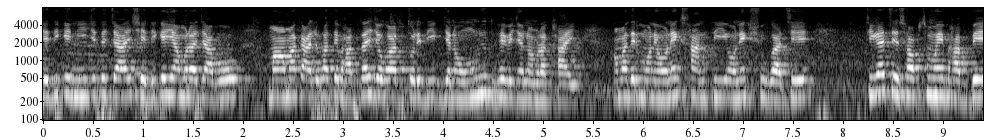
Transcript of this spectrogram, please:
যেদিকে নিয়ে যেতে চায়, সেদিকেই আমরা যাব। মা আমাকে আলু ভাতে ভাতটাই জোগাড় করে দিক, যেন অমৃত ভেবে যেন আমরা খাই। আমাদের মনে অনেক শান্তি, অনেক সুখ আছে। ঠিক আছে? সব সময় ভাববে,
